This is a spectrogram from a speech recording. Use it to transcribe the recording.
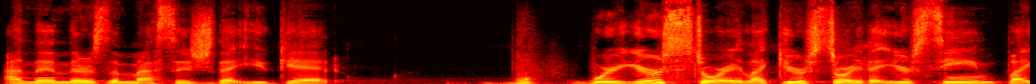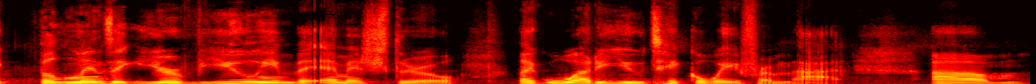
and then there's the message that you get where your story, like your story that you're seeing, like the lens that you're viewing the image through, like what do you take away from that? Um,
